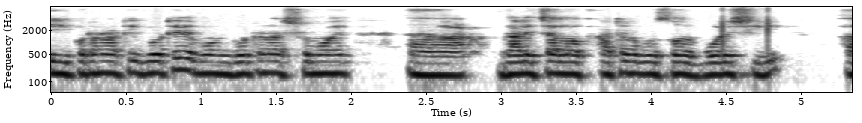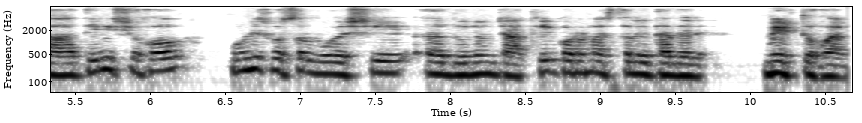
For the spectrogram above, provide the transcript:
এই ঘটনাটি ঘটে এবং ঘটনার সময় গাড়ি চালক আঠারো বছর বয়সী তিনি সহ উনিশ বছর বয়সী দুজন যাত্রী ঘটনাস্থলে তাদের মৃত্যু হয়।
